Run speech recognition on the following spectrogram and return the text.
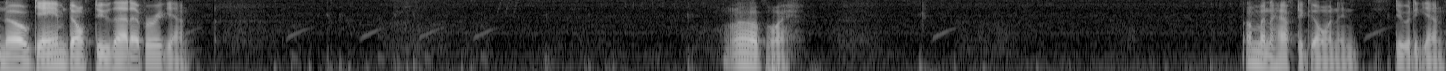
No game, don't do that ever again. Oh boy. I'm gonna have to go in and do it again.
